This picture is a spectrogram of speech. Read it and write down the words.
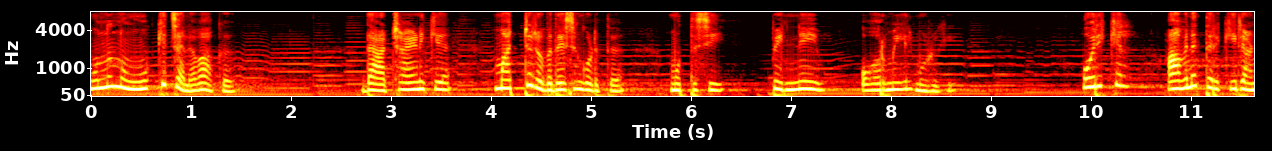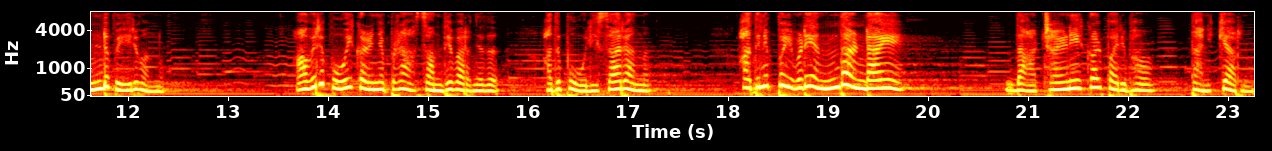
ഒന്ന് നോക്കി ചെലവാക്ക്. ദാക്ഷായണിക്ക് മറ്റൊരു ഉപദേശം കൊടുത്ത് മുത്തശ്ശി പിന്നെയും ഓർമ്മയിൽ മുഴുകി. ഒരിക്കൽ അവനെ തിരക്കി രണ്ടു പേര് വന്നു. അവർ പോയി കഴിഞ്ഞപ്പോഴാ സന്ധ്യ പറഞ്ഞത് അത് പോലീസാരാന്ന്. അതിനിപ്പോ ഇവിടെ എന്താ ഉണ്ടായേ? ദാക്ഷായണിയേക്കാൾ പരിഭവം തനിക്കറിഞ്ഞു.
